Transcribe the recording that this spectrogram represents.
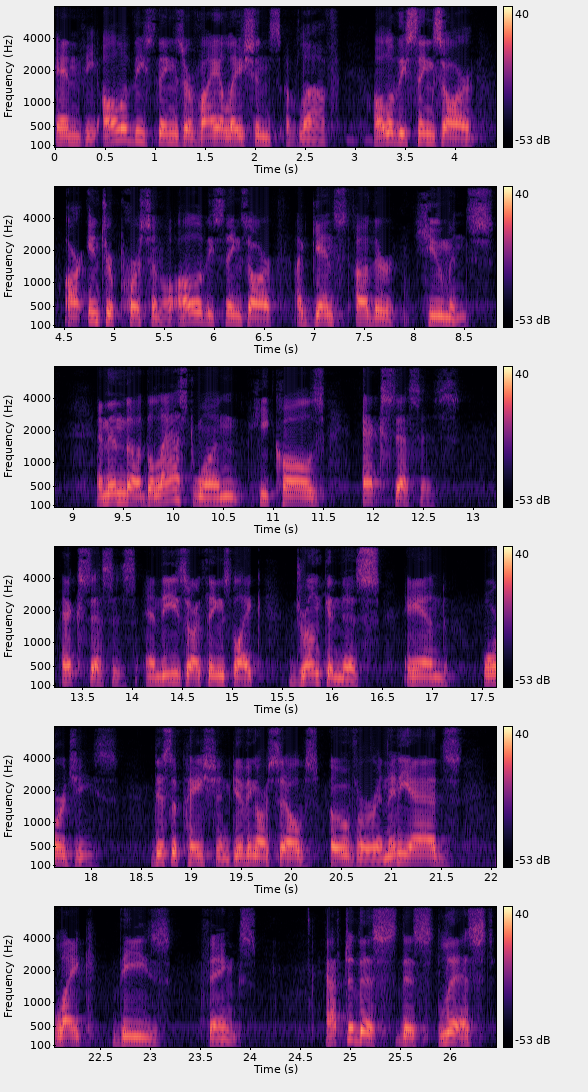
envy. All of these things are violations of love. All of these things are, are interpersonal. All of these things are against other humans. And then the, the last one he calls excesses. Excesses. And these are things like drunkenness and orgies, dissipation, giving ourselves over. And then he adds, like these things. After this, this list,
